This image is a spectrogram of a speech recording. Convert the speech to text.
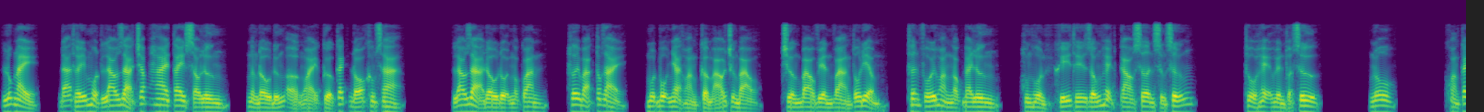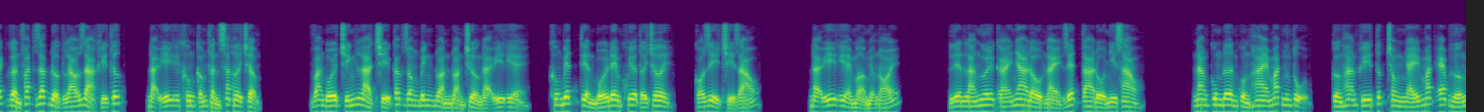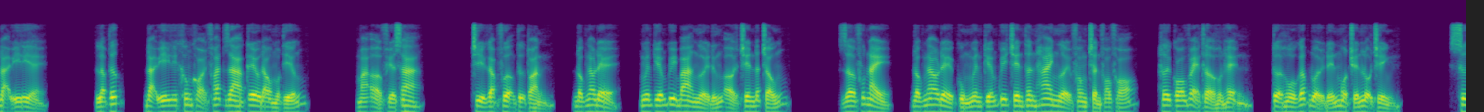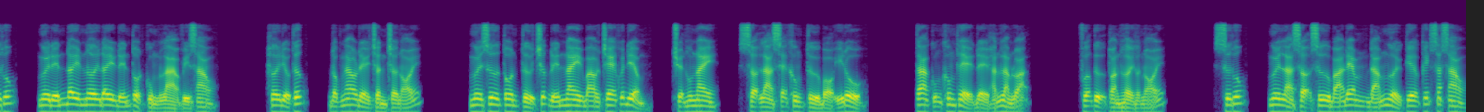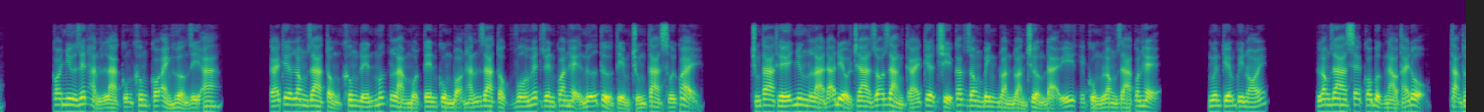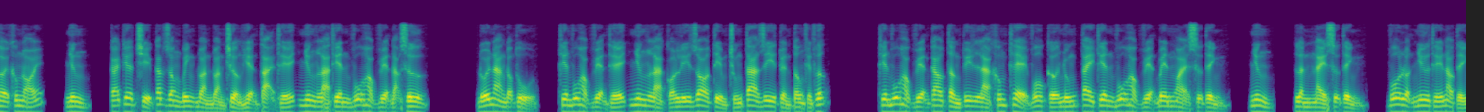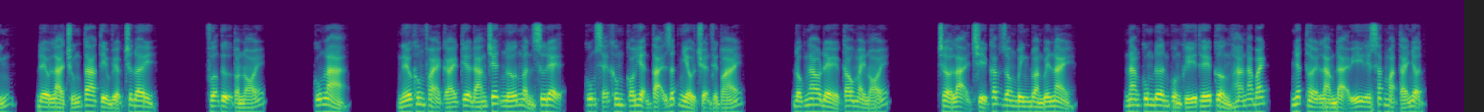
Lúc này đã thấy một lão giả chắp hai tay sau lưng ngầm đầu đứng ở ngoài cửa cách đó không xa. Lão giả đầu đội ngọc quan hơi bạc tóc dài một bộ nhạt hoàng cầm áo trường bảo, trường bào viền vàng tô điểm thân phối hoàng ngọc đai lưng hùng hồn khí thế giống hệ cao sơn sướng sướng thổ hệ huyền thuật sư. Nô. Khoảng cách gần phát giác được lão giả khí thức đại y không cấm thần sắc hơi chậm. Văn bối chính là chỉ các dong binh đoàn đoàn trưởng đại y ỉa không biết tiền bối đêm khuya tới chơi có gì chỉ giáo? Đại y ỉa mở miệng nói. Liền là ngươi cái nha đầu này giết ta đồ như sao? Nam cung đơn cùng hai mắt ngưng tụ, cường han khí tức trong nháy mắt ép hướng đại y ỉa lập tức, đại y không khỏi phát ra kêu đau một tiếng. Mà ở phía xa, chỉ gặp phượng tự toàn, độc ngao đề, nguyên kiếm quy ba người đứng ở trên đất trống. Giờ phút này, độc ngao đề cùng nguyên kiếm quy trên thân hai người phong trần phó phó, hơi có vẻ thở hồn hện tựa hồ gấp đổi đến một chuyến lộ trình. Sư thúc người đến đây nơi đây đến tột cùng là vì sao? Hơi điều tức, độc ngao đề trần trờ nói. Người sư tôn từ trước đến nay bao che khuyết điểm, chuyện hôm nay, sợ là sẽ không từ bỏ ý đồ. Ta cũng không thể để hắn làm loạn. Phượng tự toàn hời hợt nói. Sư thúc ngươi là sợ sư bá đem đám người kia kích sát sao? Coi như giết hẳn là cũng không có ảnh hưởng gì a. Cái kia long gia tổng không đến mức làm một tên cùng bọn hắn gia tộc vô huyết duyên quan hệ nữ tử tìm chúng ta xối quậy. Chúng ta thế nhưng là đã điều tra rõ ràng cái kia chỉ các dong binh đoàn đoàn trưởng đại ý thì cùng long gia quan hệ. Nguyên kiếm quý nói, long gia sẽ có bực nào thái độ, tạm thời không nói, nhưng cái kia chỉ các dong binh đoàn đoàn trưởng hiện tại thế nhưng là thiên vũ học viện đạo sư. Đối nàng độc thủ, thiên vũ học viện thế nhưng là có lý do tìm chúng ta di tuyển tông phiền phức thiên vũ học viện cao tầng tuy là không thể vô cớ nhúng tay thiên vũ học viện bên ngoài sự tình, nhưng lần này sự tình, vô luận như thế nào tính, đều là chúng ta tìm việc trước đây. Phượng tự toàn nói. Cũng là. Nếu không phải cái kia đáng chết ngớ ngẩn sư đệ, cũng sẽ không có hiện tại rất nhiều chuyện phiền thoái độc ngao để cao mày nói. Trở lại chỉ các dong binh đoàn bên này. Nam cung đơn cùng khí thế cường hãn áp bách, nhất thời làm đại y sắc mặt tái nhợt.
